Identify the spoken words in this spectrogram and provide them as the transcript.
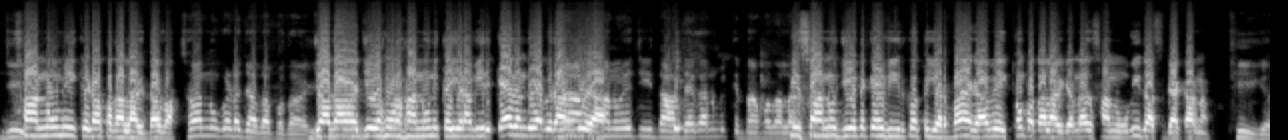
ਜੀ। ਸਾਨੂੰ ਵੀ ਕਿਹੜਾ ਪਤਾ ਲੱਗਦਾ ਵਾ। ਸਾਨੂੰ ਕਿਹੜਾ ਜ਼ਿਆਦਾ ਪਤਾ ਹੈ ਜ਼ਿਆਦਾ ਜੇ। ਹੁਣ ਸਾਨੂੰ ਨਹੀਂ ਕਈ ਵਾਰਾਂ ਵੀਰ ਕਹਿ ਦਿੰਦੇ ਆ ਵੀ ਰੰਗ ਹੋਇਆ। ਸਾਨੂੰ ਇਹ ਚੀਜ਼ ਦੱਸ ਦਿਆ ਕਰਨ ਵੀ ਕਿੱਦਾਂ ਪਤਾ ਲੱਗਦਾ। ਸਾਨੂੰ ਜੇ ਤੇ ਕਿਸੇ ਵੀਰ ਕੋ ਤਜਰਬਾ ਹੈਗਾ ਵੀ ਇੱਥੋਂ ਪਤਾ ਲੱਗ ਜਾਂਦਾ ਸਾਨੂੰ ਉਹ ਵੀ ਦੱਸ ਦਿਆ ਕਰਨ। ਠੀਕ ਹੈ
